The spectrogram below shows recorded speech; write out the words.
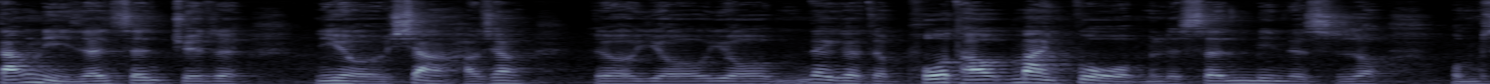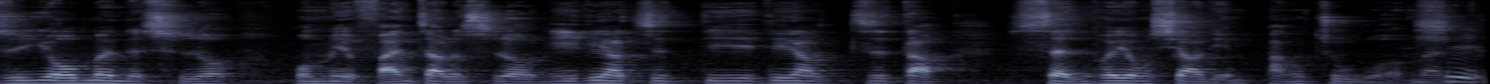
当你人生觉得你有像好像。有有有那个的波涛漫过我们的生命的时候，我们是忧闷的时候，我们有烦躁的时候，你一定要知，一定要知道，神会用笑脸帮助我们。是，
